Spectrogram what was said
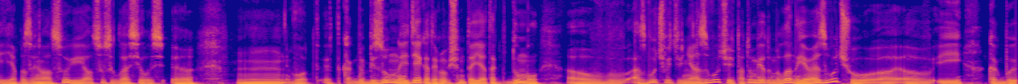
И я позвонил Алсу, и Алсу согласилась. Э, Вот, это как бы безумная идея, которую, в общем-то, я так думал озвучивать и не озвучивать. Потом я думаю, ладно, я её озвучу, и как бы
